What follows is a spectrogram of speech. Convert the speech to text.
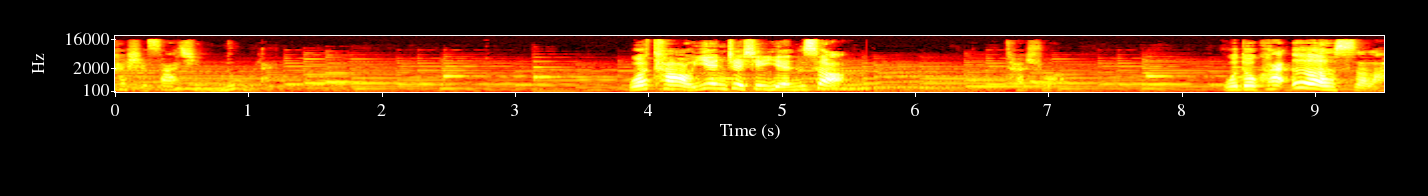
开始发起怒来。我讨厌这些颜色，他说：“我都快饿死了，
